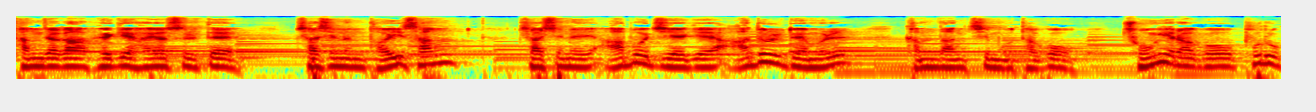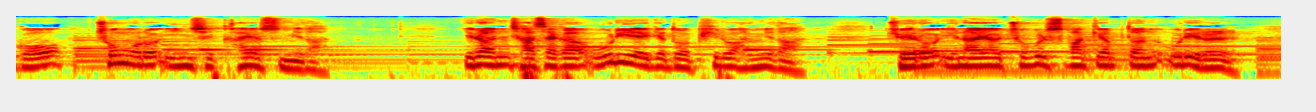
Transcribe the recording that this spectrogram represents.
당자가 회개하였을 때 자신은 더 이상 자신의 아버지에게 아들됨을 감당치 못하고 종이라고 부르고 종으로 인식하였습니다. 이런 자세가 우리에게도 필요합니다. 죄로 인하여 죽을 수밖에 없던 우리를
